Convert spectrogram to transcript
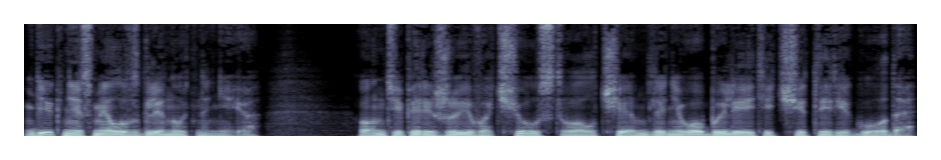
Дик не смел взглянуть на нее. Он теперь живо чувствовал, чем для него были эти четыре года,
